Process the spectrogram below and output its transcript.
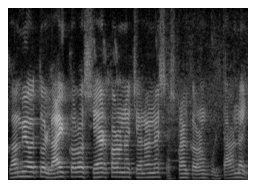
ગમ્યો તો લાઈક કરો શેર કરો અને ચેનલને સબસ્ક્રાઈબ કરવાનું ભૂલતા નહીં.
